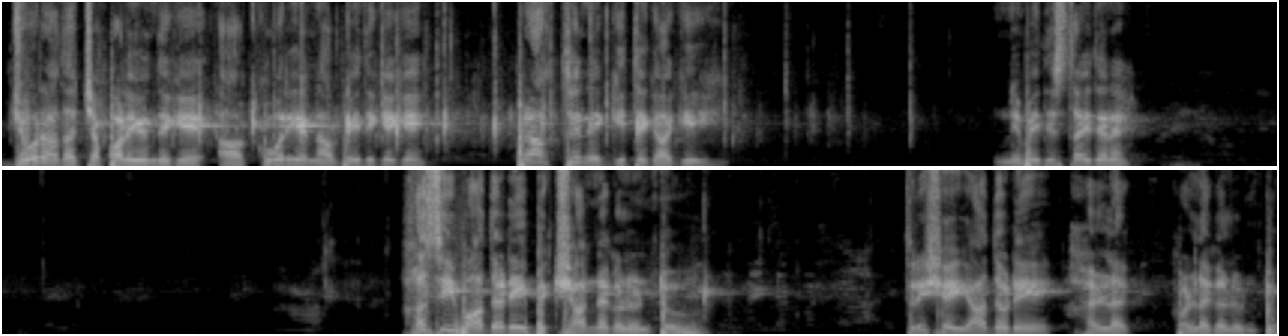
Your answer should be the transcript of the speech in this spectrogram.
ಜೋರಾದ ಚಪ್ಪಾಳೆಯೊಂದಿಗೆ ಆ ಕೋರಿಯನ್ನು ವೇದಿಕೆಗೆ ಪ್ರಾರ್ಥನೆ ಗೀತೆಗಾಗಿ ನಿವೇದಿಸ್ತಾ ಇದ್ದೇನೆ. ಹಸಿವಾದಡೆ ಭಿಕ್ಷಾನ್ನಗಳುಂಟು. ತ್ರಿಷೆಯಾದೊಡೆ ಹಳ್ಳ ಕೊಳ್ಳಗಳುಂಟು.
